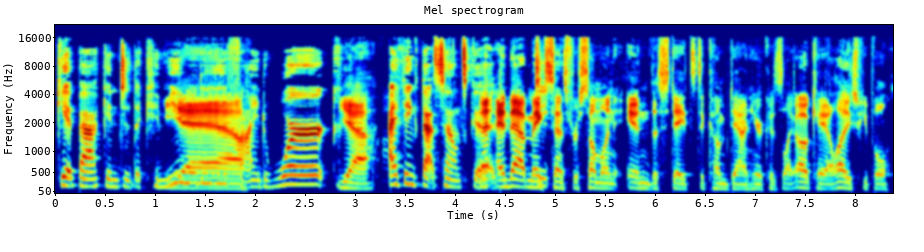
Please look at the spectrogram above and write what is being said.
get back into the community, Yeah. find work. Yeah, I think that sounds good. A- and that makes Do- sense for someone in the states to come down here because like okay a lot of these people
